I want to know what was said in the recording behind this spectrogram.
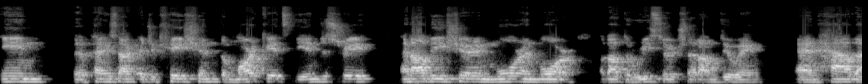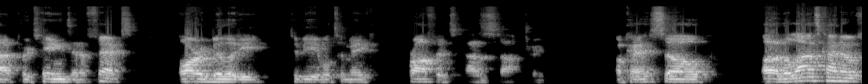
in the penny stock education, the markets, the industry, and I'll be sharing more and more about the research that I'm doing and how that pertains and affects our ability to be able to make profits as a stock trader. Okay, so uh, the last kind of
